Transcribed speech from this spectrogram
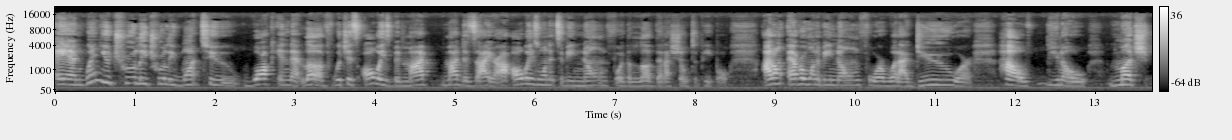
And when you truly, truly want to walk in that love, which has always been my my desire, I always wanted to be known for the love that I show to people. I don't ever want to be known for what I do or how, you know, much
